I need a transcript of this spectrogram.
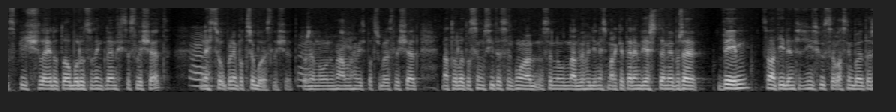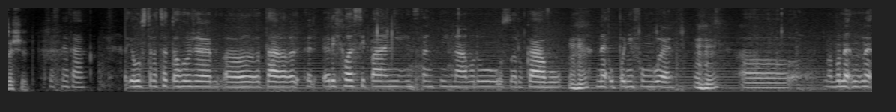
spíš šli do toho bodu, co ten klient chce slyšet, hmm. než co úplně potřebuje slyšet. Hmm. Protože možná mnohem víc potřebuje slyšet. Na tohle to si musíte sednout na, dvě hodiny s marketerem, věřte mi, protože vím, co na té identifikační schůzce vlastně budete řešit. Přesně tak. Ilustrace toho, že uh, ta rychlé sypání instantních návodů z rukávu uh-huh. neúplně funguje. Uh, nebo ne, ne,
